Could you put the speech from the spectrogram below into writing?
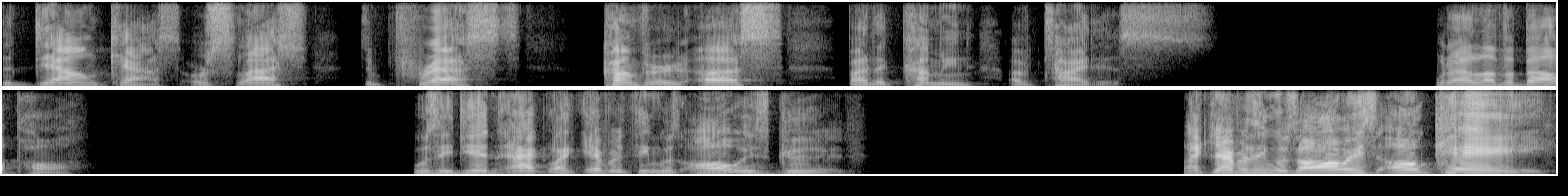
the downcast or slash depressed, comforted us by the coming of Titus. What I love about Paul was he didn't act like everything was always good, like everything was always okay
